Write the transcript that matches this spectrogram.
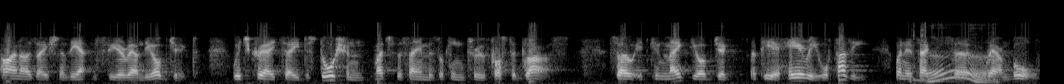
ionisation of the atmosphere around the object, which creates a distortion much the same as looking through frosted glass. So it can make the object appear hairy or fuzzy when in fact it's a ah. round ball.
